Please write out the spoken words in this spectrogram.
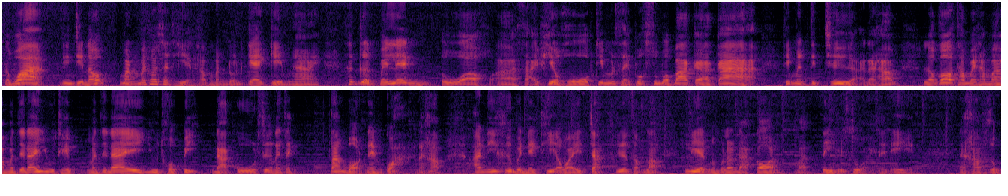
แต่ว่าจริงๆแล้วมันไม่ค่อยเสถียรครับ มันโดนแก้เกมง่าย ถ้าเกิดไปเล่นตัวาสายเพียวโฮปที่มันใส่พวกซูบาบ้ากาก้าที่มันติดชื่อนะครับ แล้วก็ทำไปทำมามันจะได้ยูเทปมันจะได้ยูโทปิกดากู ซึ่งอันนั้นจะตั้งบอร์ดแน่นกว่านะครับ อันนี้คือเป็นเด็กที่เอาไว้จัดเพื่อสำหรับเรียกนูเมลอนดากอนมาตีสวยๆนั่นเอง นะครับส่วน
